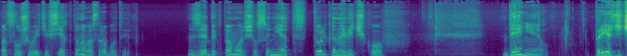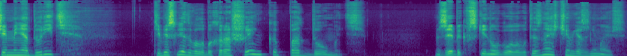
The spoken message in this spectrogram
подслушиваете всех, кто на вас работает?» Зебек поморщился. «Нет, только новичков». «Дэниел, прежде чем меня дурить, тебе следовало бы хорошенько подумать». Зебек вскинул голову. «Ты знаешь, чем я занимаюсь?»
